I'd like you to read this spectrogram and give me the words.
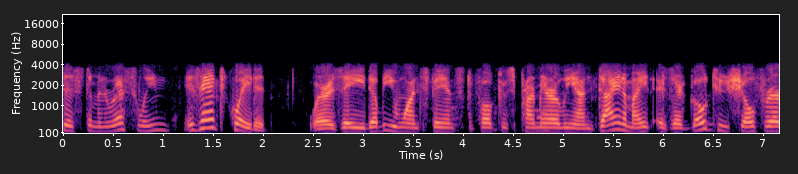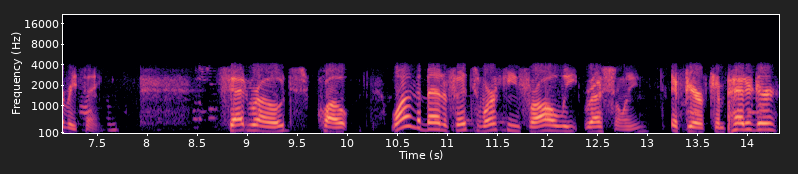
system in wrestling is antiquated, whereas AEW wants fans to focus primarily on Dynamite as their go to show for everything. Said Rhodes, quote, one of the benefits working for All Elite Wrestling if you're a competitor,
